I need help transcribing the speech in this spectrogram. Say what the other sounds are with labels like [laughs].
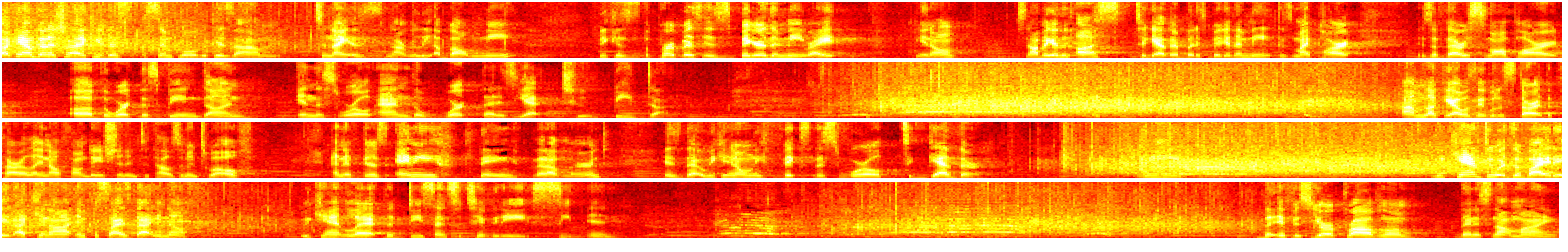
Okay, I'm gonna try to keep this simple because um, tonight is not really about me because the purpose is bigger than me, right? You know, it's not bigger than us together, but it's bigger than me because my part is a very small part of the work that's being done in this world and the work that is yet to be done. I'm lucky I was able to start the Clara Lionel Foundation in 2012. And if there's anything that I've learned, is that we can only fix this world together. We, we can't do it divided. I cannot emphasize that enough. We can't let the desensitivity seep in. The if it's your problem, then it's not mine.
